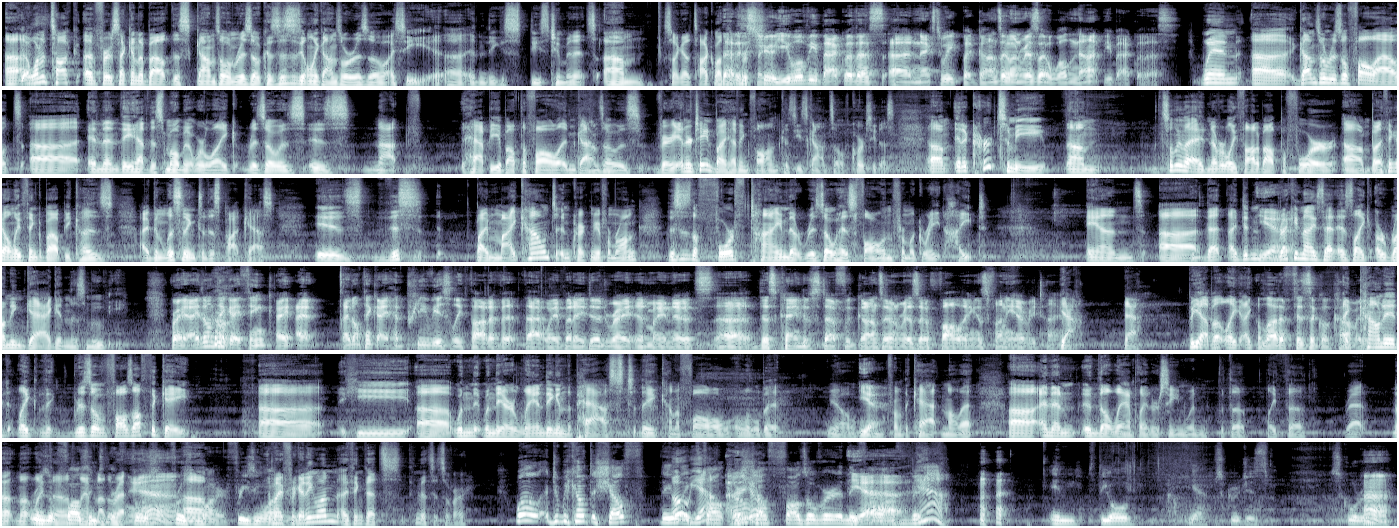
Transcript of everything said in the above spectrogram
Uh, I want to talk uh, for a second about this Gonzo and Rizzo because this is the only Gonzo Rizzo I see uh, in these these two minutes. Um, so I got to talk about that. That for a is true. You will be back with us uh, next week, but Gonzo and Rizzo will not be back with us. when uh, Gonzo and Rizzo fall out, uh, and then they have this moment where like Rizzo is is not happy about the fall, and Gonzo is very entertained by having fallen because he's Gonzo. Of course, he does. Um, it occurred to me. Um, Something that I had never really thought about before, um, but I think I only think about because I've been listening to this podcast. Is this, by my count, and correct me if I'm wrong, this is the fourth time that Rizzo has fallen from a great height and uh, that I didn't Yeah. recognize that as like a running gag in this movie. Right. I don't think I think I, I I don't think I had previously thought of it that way, but I did write in my notes uh, this kind of stuff with Gonzo and Rizzo falling is funny every time. Yeah, yeah, but yeah, but like I, A lot of physical comedy. I counted like the, Rizzo falls off the gate. Uh, he uh, when they, when they are landing in the past, they kind of fall a little bit, you know, Yeah. in front of the cat and all that. Uh, and then in the lamplighter scene when with the like the rat, not not like the falls lamp, into not the the rat. frozen, Yeah. frozen Um, water, freezing water. Am I yeah. forgetting one? I think that's I think that's it so far. Well, do we count the shelf? They Oh, like yeah. fall, the shelf falls over and they fall Yeah. off of it Yeah, in the old, yeah, Scrooge's schoolroom. Huh.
